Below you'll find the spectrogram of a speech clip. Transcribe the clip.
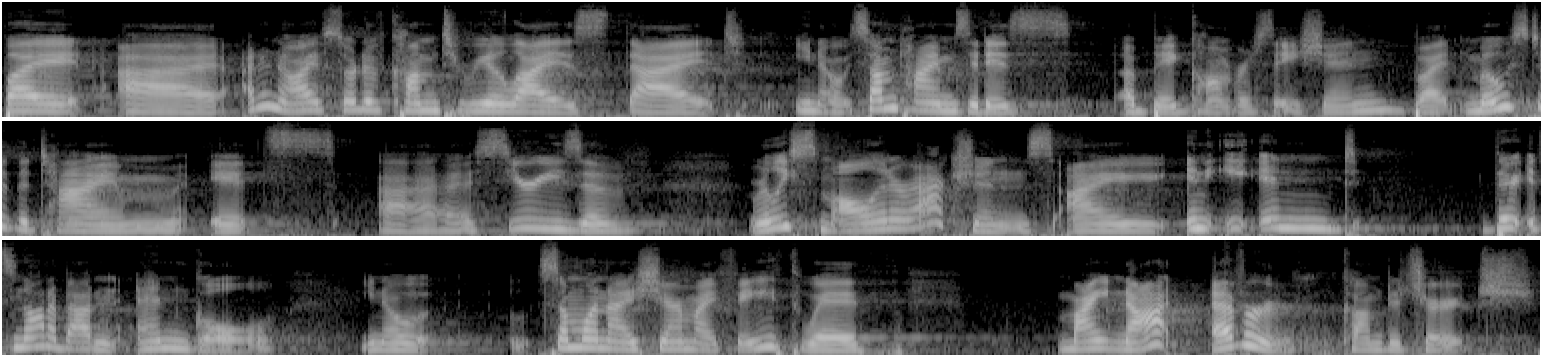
But uh, I don't know. I've sort of come to realize that, you know, sometimes it is a big conversation, but most of the time it's a series of really small interactions. I and, and there, it's not about an end goal. You know, someone I share my faith with might not ever come to church,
